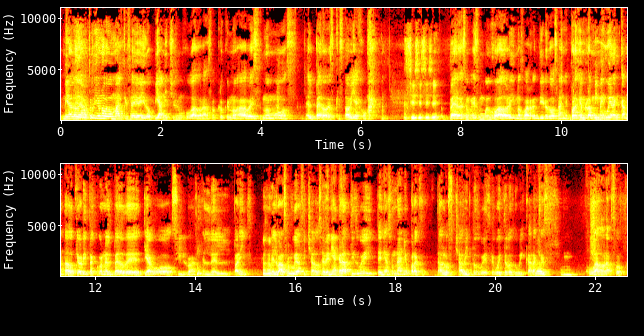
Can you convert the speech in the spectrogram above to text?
Mira, lo de Arthur yo no veo mal que se haya ido. Pjanic es un jugadorazo. Creo que no, a veces no hemos... El pedo es que está viejo. Sí, sí, sí, sí. Pero es un, es un buen jugador y nos va a rendir dos años. Por ejemplo, a mí me hubiera encantado que ahorita con el pedo de Thiago Silva, el del París, Ajá. el Barça lo hubiera fichado. Se venía gratis, güey, y tenías un año para que a los chavitos, güey, ese güey te los ubicara, Claro. que es un jugadorazo.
